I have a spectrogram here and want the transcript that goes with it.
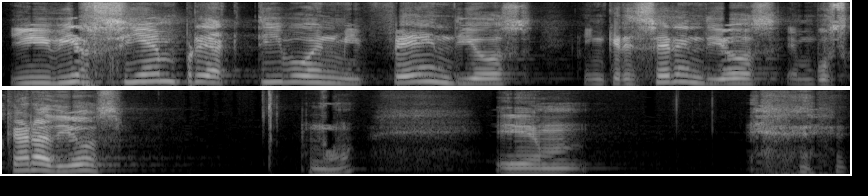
y vivir siempre activo en mi fe en Dios en crecer en Dios, en buscar a Dios. ¿no? Em,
